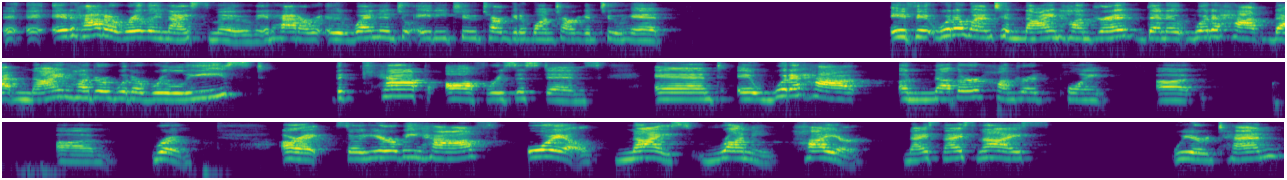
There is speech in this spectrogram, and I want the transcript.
It, it, it had a really nice move. It had a it went into 82, targeted one, target two hit if it would have went to 900, then it would have had that 900 would have released the cap off resistance and it would have had another 100 point uh, um, room. All right, so here we have oil, nice, running higher. Nice, nice, nice. We are 10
